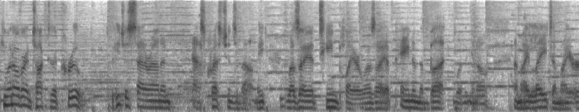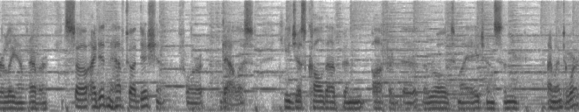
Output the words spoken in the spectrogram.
He went over and talked to the crew. He just sat around and asked questions about me. Was I a team player? Was I a pain in the butt? What, you know, am I late? Am I early? And whatever. So I didn't have to audition for Dallas. He just called up and offered the, the role to my agents, and I went to work.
